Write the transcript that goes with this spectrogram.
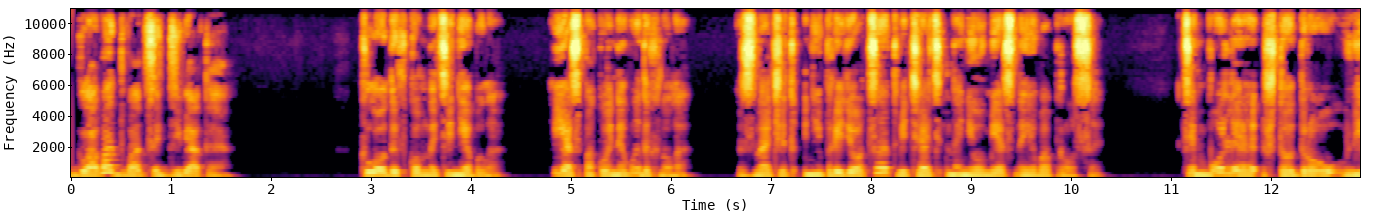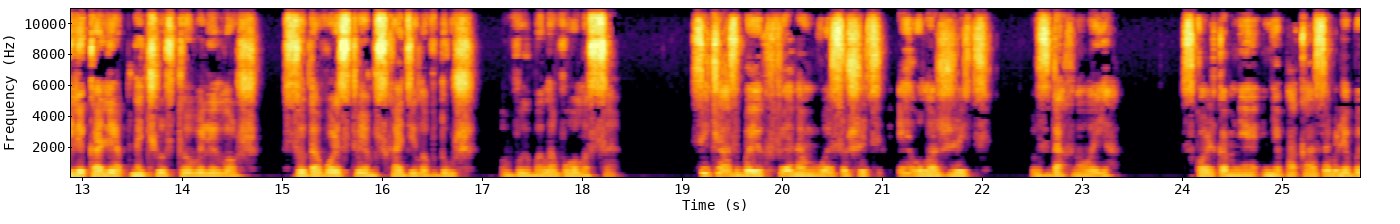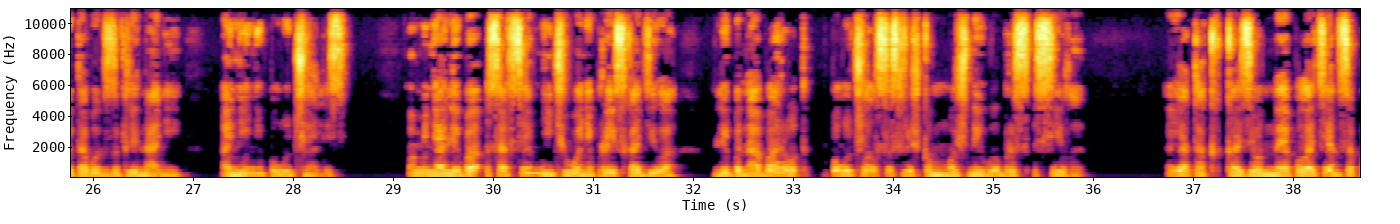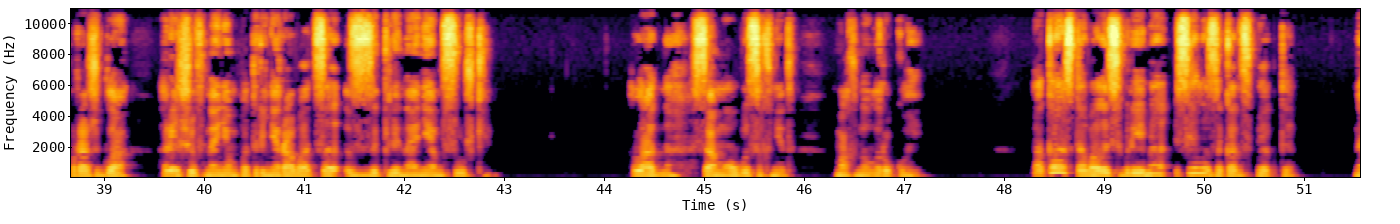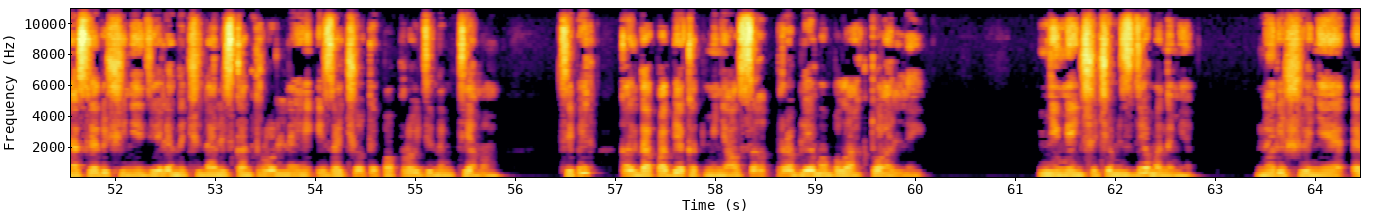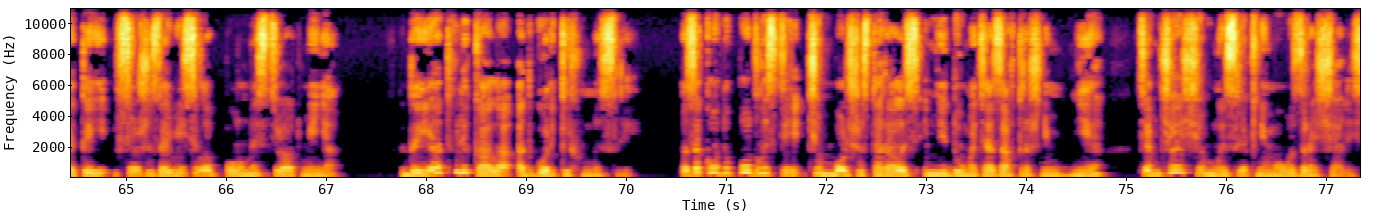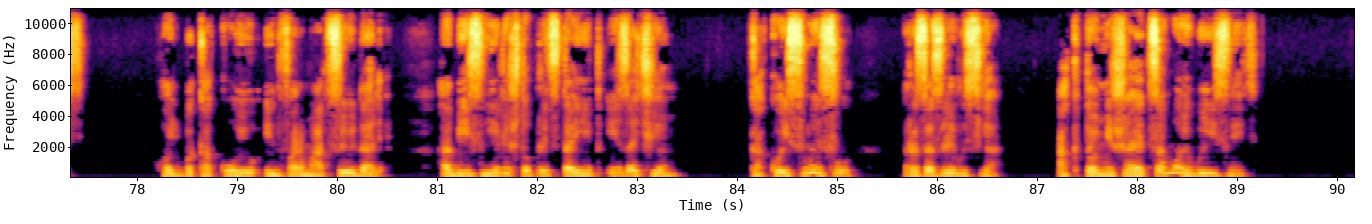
Глава двадцать девятая. Клоды в комнате не было. Я спокойно выдохнула. Значит, не придется отвечать на неуместные вопросы. Тем более, что дроу великолепно чувствовали ложь. С удовольствием сходила в душ, вымыла волосы. «Сейчас бы их феном высушить и уложить», — вздохнула я. Сколько мне не показывали бытовых заклинаний, они не получались. У меня либо совсем ничего не происходило, либо наоборот, получался слишком мощный выброс силы. Я так казенное полотенце прожгла, решив на нем потренироваться с заклинанием сушки. «Ладно, само высохнет», — махнула рукой. Пока оставалось время, села за конспекты. На следующей неделе начинались контрольные и зачеты по пройденным темам. Теперь когда побег отменялся, проблема была актуальной. Не меньше, чем с демонами. Но решение этой все же зависело полностью от меня. Да и отвлекало от горьких мыслей. По закону подлости, чем больше старалась не думать о завтрашнем дне, тем чаще мысли к нему возвращались. Хоть бы какую информацию дали. Объяснили, что предстоит и зачем. «Какой смысл?» — разозлилась я. А кто мешает самой выяснить?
